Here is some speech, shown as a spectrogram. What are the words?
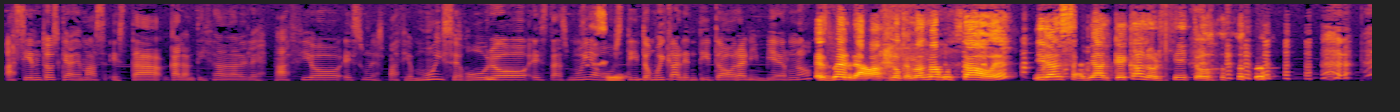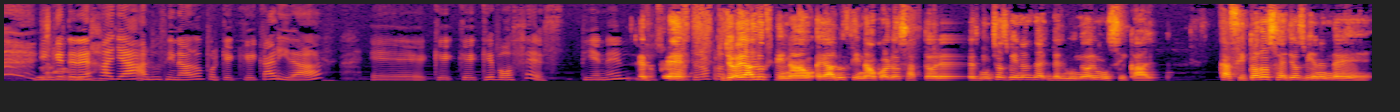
asientos que además está garantizada el espacio. Es un espacio muy seguro. Estás muy a Sí. gustito, muy calentito ahora en invierno. Es verdad, lo que más me ha gustado, ¿eh? Ir a ensayar, qué calorcito. Y que te deja ya alucinado porque qué calidad, eh, qué, qué- qué voces tienen Es los que cuatro yo he alucinado, he alucinado con los actores. Muchos vienen de- del mundo del musical. Casi todos ellos vienen de,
